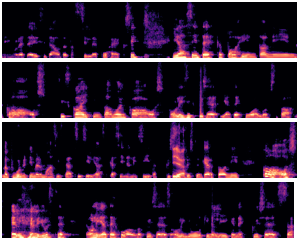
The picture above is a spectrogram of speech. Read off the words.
niin kuin, että ei sitä oteta sille puheeksi. Ja sitten ehkä pahinta, niin kaos. Siis kaikin tavoin kaos. Oli sitten kyse jätehuollosta, mä puhun nyt nimenomaan siis täältä Sisiliasta käsin, eli siitä pystyn, Yeah. yeah. pystyn kertoa, niin kaos. Eli, eli just se, oli jätehuolto kyseessä, oli julkinen liikenne kyseessä,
